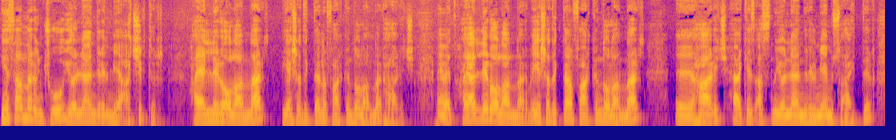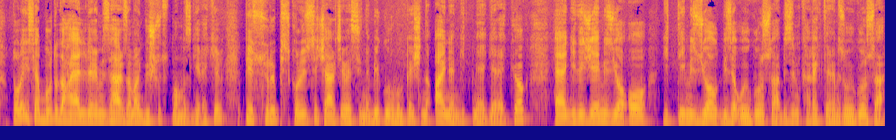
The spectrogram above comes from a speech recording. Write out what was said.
İnsanların çoğu yönlendirilmeye açıktır hayalleri olanlar ve yaşadıklarının farkında olanlar hariç. Evet hayalleri olanlar ve yaşadıktan farkında olanlar e, hariç herkes aslında yönlendirilmeye müsaittir. Dolayısıyla burada da hayallerimizi her zaman güçlü tutmamız gerekir. Bir sürü psikolojisi çerçevesinde bir grubun peşinde aynen gitmeye gerek yok. Eğer gideceğimiz yol o gittiğimiz yol bize uygunsa, bizim karakterimize uygunsa,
